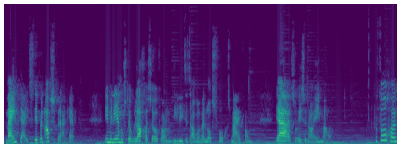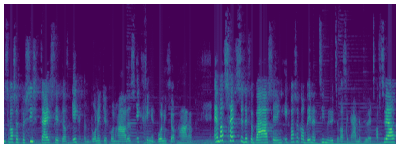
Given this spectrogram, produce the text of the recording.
mijn tijdstip een afspraak heb. Die meneer moest ook lachen, zo van, die liet het allemaal wel los volgens mij. Van, ja, zo is het nou eenmaal. Vervolgens was het precies het tijdstip dat ik een bonnetje kon halen. Dus ik ging het bonnetje ophalen. En wat schetste de verbazing? Ik was ook al binnen 10 minuten was ik aan de beurt. Oftewel,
